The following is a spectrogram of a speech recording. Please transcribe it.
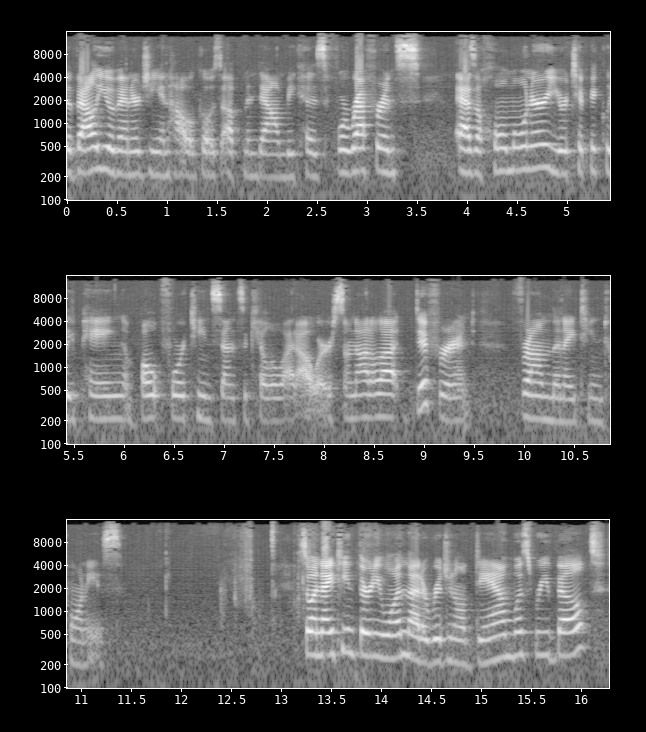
the value of energy and how it goes up and down. Because, for reference, as a homeowner, you're typically paying about 14 cents a kilowatt hour, so not a lot different from the 1920s. So, in 1931, that original dam was rebuilt.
